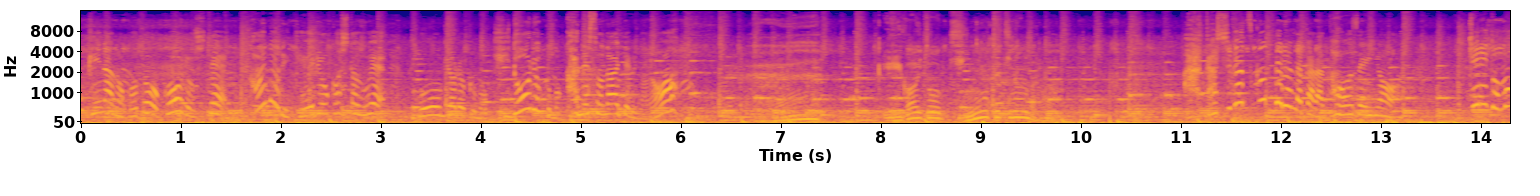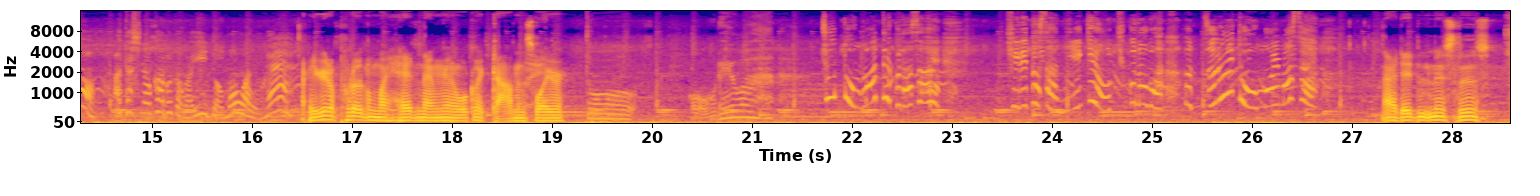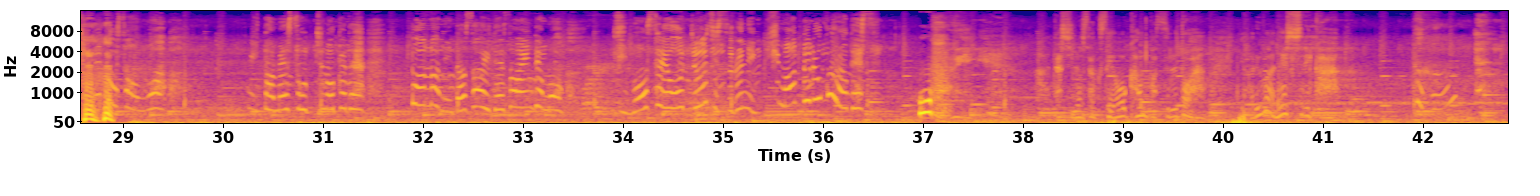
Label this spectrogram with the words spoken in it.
ピナのことを考慮してかなり軽量化した上防御力も機動力も兼ね備えてるのよ。へえ意外と機能的なんだな。私が作ってるんだから当然よ。キリトも私の兜がいいと思うわよね。Are you gonna put it on my head and I'm gonna look like Goblin Slayer? と I didn't miss this. キリトさんは見た目そっちのけでどんなにダサいデザインでも機能性を重視するに決まってるからです Oof. 私の作戦をカンパするとはやるわねシリカ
